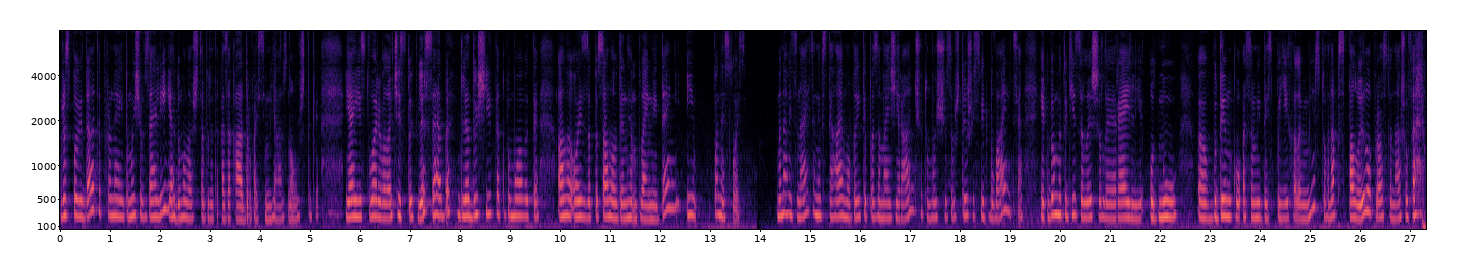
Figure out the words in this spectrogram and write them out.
розповідати про неї, тому що взагалі я думала, що це буде така закадрова сім'я, знову ж таки. Я її створювала чисто для себе, для душі, так би мовити. Але ось записала один геймплейний день і понеслось. Ми навіть, знаєте, не встигаємо вийти поза межі ранчо, тому що завжди щось відбувається. Якби ми тоді залишили рейлі одну е, в будинку, а самі десь поїхали в місто, вона б спалила просто нашу ферму.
